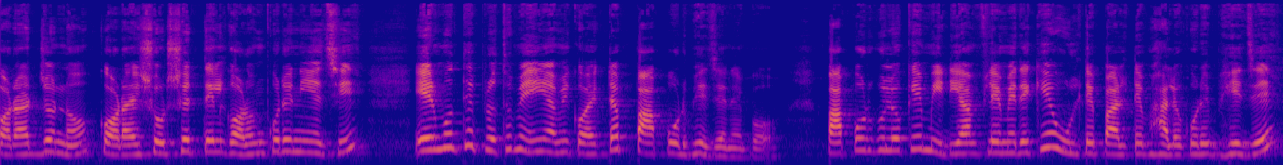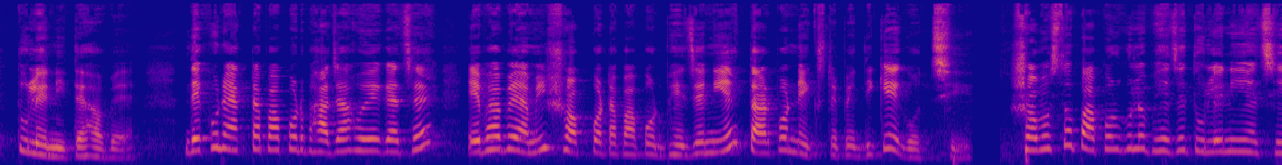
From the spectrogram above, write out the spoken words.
করার জন্য কড়াই সর্ষের তেল গরম করে নিয়েছি। এর মধ্যে প্রথমেই আমি কয়েকটা পাঁপড় ভেজে নেব। পাঁপড়গুলোকে মিডিয়াম ফ্লেমে রেখে উল্টে পাল্টে ভালো করে ভেজে তুলে নিতে হবে। দেখুন, একটা পাঁপড় ভাজা হয়ে গেছে। এভাবে আমি সব কটা পাঁপড় ভেজে নিয়ে তারপর নেক্সট স্টেপের দিকে এগোচ্ছি। সমস্ত পাঁপড়গুলো ভেজে তুলে নিয়েছি।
